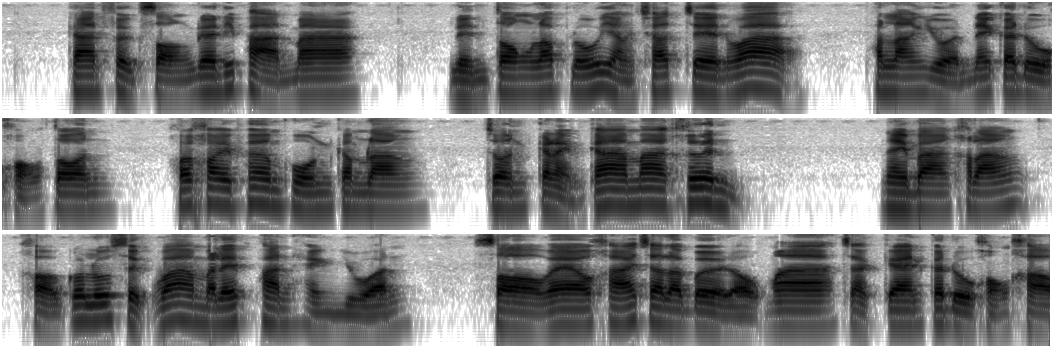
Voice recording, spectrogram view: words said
ๆ การฝึกสองเดือนที่ผ่านมา เหรียญตงรับรู้อย่างชัดเจนว่า พลังหยวนในกระดูกของตน ค่อยๆ เพิ่มพูนกำลังจนแกร่งกล้ามากขึ้น ในบางครั้งเขาก็รู้สึกว่าเมล็ดพันธุ์แห่งหยวนส่อแววคล้ายจะระเบิดออกมาจากแกนกระดูกของเขา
